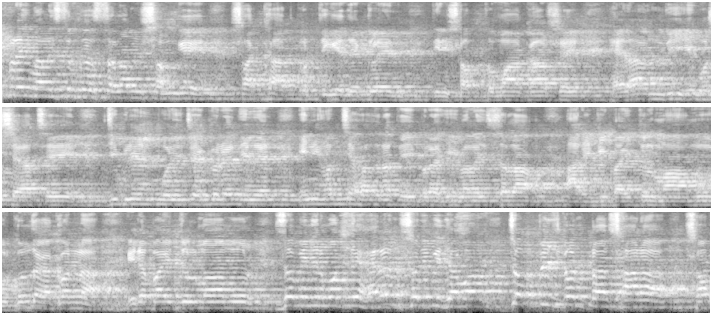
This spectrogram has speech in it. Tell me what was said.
ইব্রাহিম আলাইসালামের সঙ্গে সাক্ষাৎ করতে গিয়ে দেখলেন, তিনি সপ্তম আকাশে হেলান দিয়ে বসে আছে। জিব্রাইল পরিচয় করে দিলেন, ইনি হচ্ছে হজরতে ইব্রাহিম আলাইসালাম আর এটি বাইতুল মামুর? কোন জায়গা কন্যা এটা বাইতুল মামুর। জমিনের মধ্যে হেরান শরীফে যেমন চব্বিশ ঘণ্টা সারা সব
